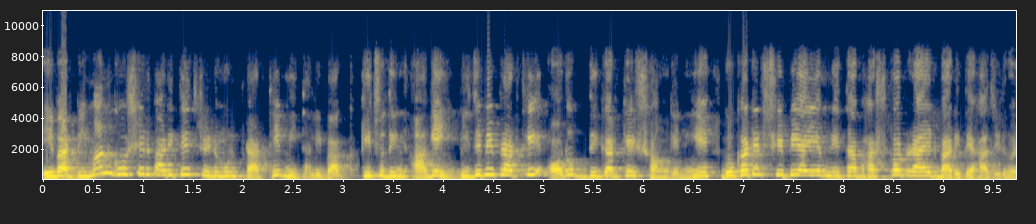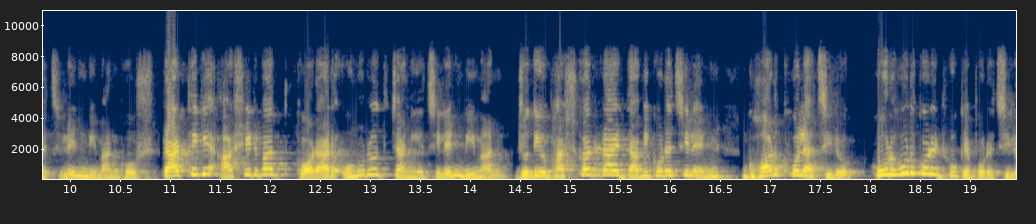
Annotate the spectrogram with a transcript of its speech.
এবার বিমান ঘোষের বাড়িতে তৃণমূল প্রার্থী মিতালি বাগ। কিছুদিন আগেই বিজেপি প্রার্থী অরূপ দিগারকে সঙ্গে নিয়ে গোঘাটের সিপিআইএম নেতা ভাস্কর রায়ের বাড়িতে হাজির হয়েছিলেন বিমান ঘোষ। প্রার্থীকে আশীর্বাদ করার অনুরোধ জানিয়েছিলেন বিমান। যদিও ভাস্কর রায় দাবি করেছিলেন, ঘর খোলা ছিল, হুড়হুড় করে ঢুকে পড়েছিল।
